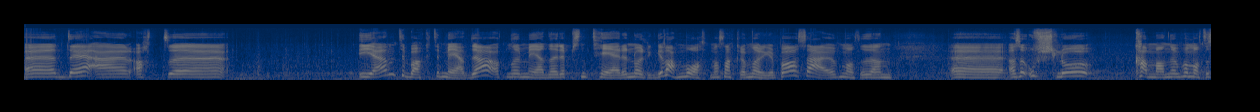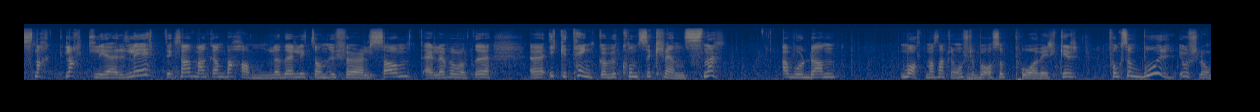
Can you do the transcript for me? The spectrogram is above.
Eh, det er at eh, Igjen, tilbake til media. At når media representerer Norge, da, måten man snakker om Norge på, så er jo på en måte den eh, Altså, Oslo kan man jo på en måte latterliggjøre litt. Man kan behandle det litt sånn ufølsomt, eller på en måte eh, ikke tenke over konsekvensene av hvordan måten man snakker om Oslo på, også påvirker folk som bor i Oslo.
